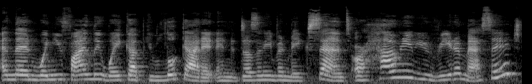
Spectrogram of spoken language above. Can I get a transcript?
and then when you finally wake up, you look at it and it doesn't even make sense. Or how many of you read a message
